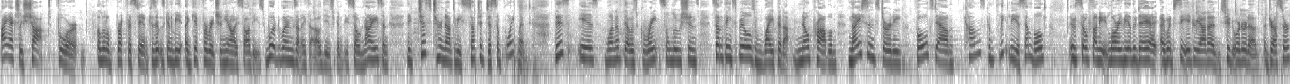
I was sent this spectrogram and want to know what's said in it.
I actually shopped for a little breakfast stand because it was going to be a gift for Rich. And, you know, I saw these wood ones and I thought, oh, these are going to be so nice. And they just turned out to be such a disappointment. This is one of those great solutions. Something spills, wipe it up. No problem. Nice and sturdy, folds down, comes completely assembled. It was so funny. Lori, the other day, I, I went to see Adriana and she'd ordered a, a dresser.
